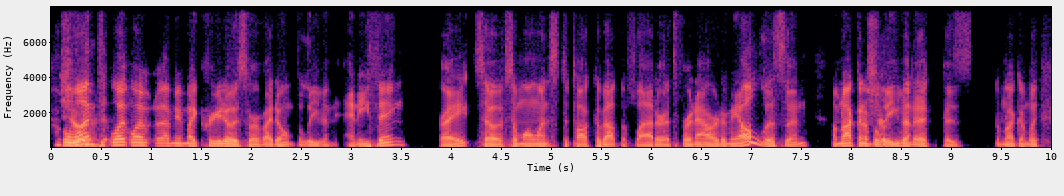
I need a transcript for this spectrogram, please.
Sure. one, th- one, one, I mean, my credo is sort of I don't believe in anything, right? So if someone wants to talk about the flat Earth for an hour to me, I'll listen. I'm not going to Sure. believe in it because I'm not going to believe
